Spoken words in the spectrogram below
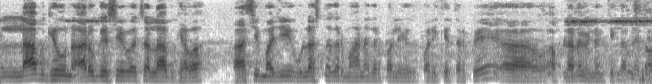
लाभ घेऊन आरोग्यसेवेचा लाभ घ्यावा अशी माझी उल्हासनगर महानगरपालि पालिकेतर्फे आपल्याला विनंती करण्यात आली.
